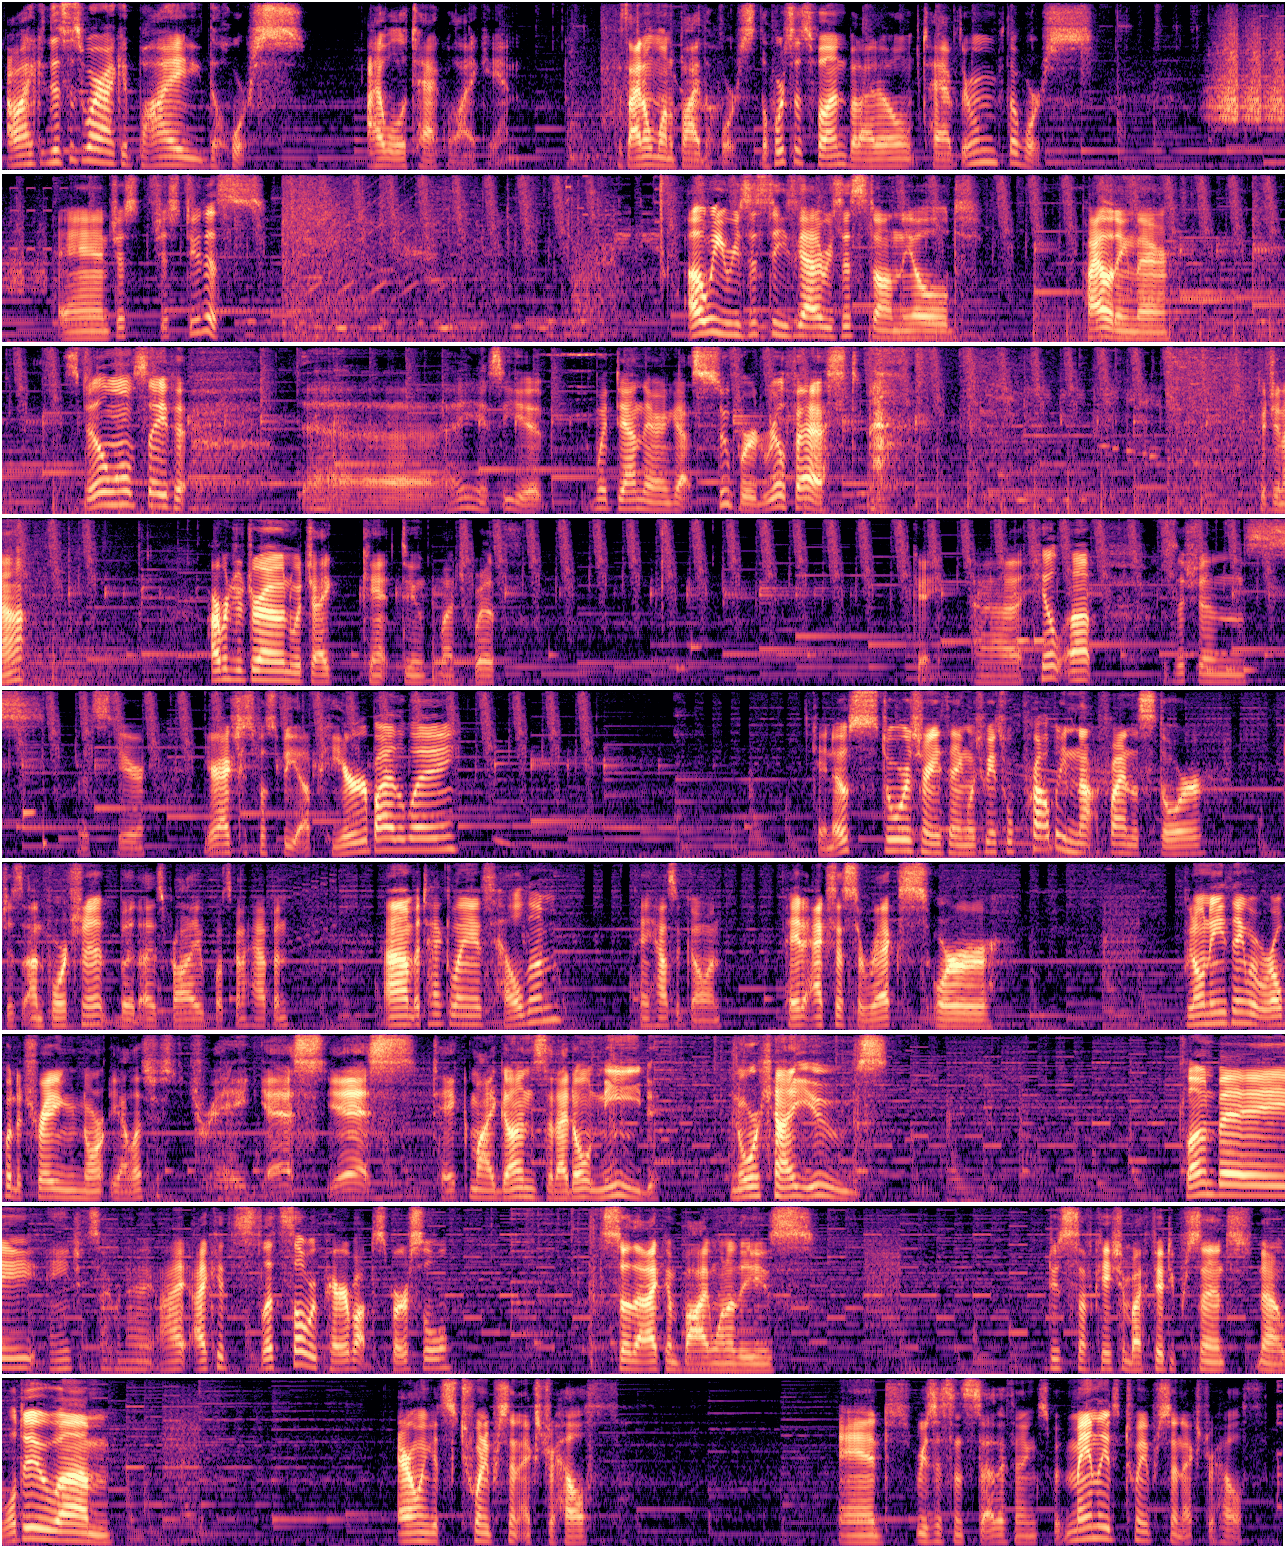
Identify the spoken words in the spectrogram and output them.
Oh, I, this is where I could buy the horse. I will attack while I can. Because I don't want to buy the horse. The horse is fun, but I don't have the room for the horse. And just, just do this. Oh, he resisted. He's got to resist on the old piloting there. Still won't save it. Uh, hey, I see it. Went down there and got supered real fast. Could you not? Harbinger drone, which I can't do much with. Okay, uh, heal up, positions, this here. You're actually supposed to be up here, by the way. Okay, no stores or anything, which means we'll probably not find the store. Which is unfortunate, but that's probably what's going to happen. Um, attack Lance held them. Hey, how's it going? Pay to access the Rex, or... We don't need anything, but we're open to trading nor- Yeah, let's just trade. Yes, yes. Take my guns that I don't need, nor can I use. Clone Bay, Ancient Cybernetic. I, I could, let's sell Repair Bot Dispersal so that I can buy one of these. Reduce suffocation by 50%. No, we'll do, um, everyone gets 20% extra health. And resistance to other things, but mainly it's 20% extra health.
